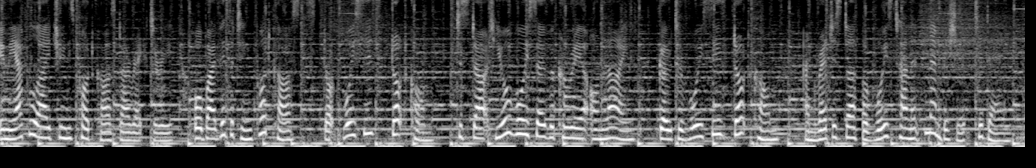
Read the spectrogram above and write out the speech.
in the Apple iTunes podcast directory or by visiting podcasts.voices.com. To start your voiceover career online, go to voices.com and register for Voice Talent membership today.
